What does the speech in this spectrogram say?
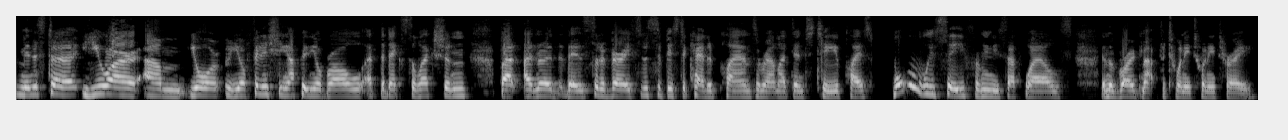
Minister, you are um, you're you're finishing up in your role at the next election, but I know that there's sort of very sort of sophisticated plans around identity in place. What will we see from New South Wales in the roadmap for 2023?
